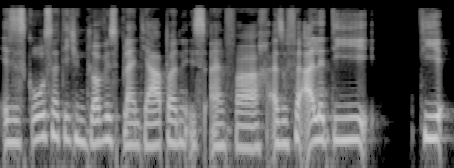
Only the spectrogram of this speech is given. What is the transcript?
Es ist großartig und Love is Blind Japan ist einfach, also für alle, die, die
